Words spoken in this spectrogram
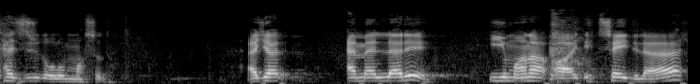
təcrid olunmasıdır. Əgər əməlləri imana aid etsəydilər,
